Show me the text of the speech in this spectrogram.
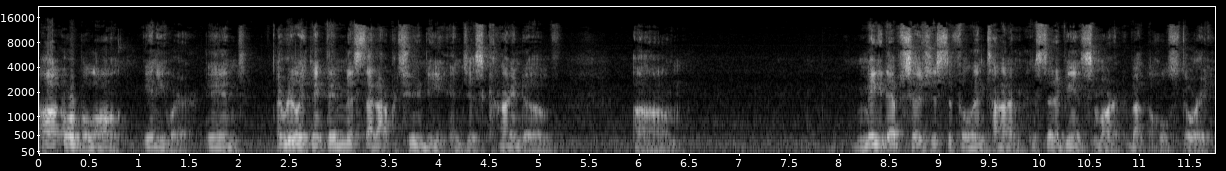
uh, or belong anywhere. And I really think they missed that opportunity and just kind of um, made episodes just to fill in time instead of being smart about the whole story.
